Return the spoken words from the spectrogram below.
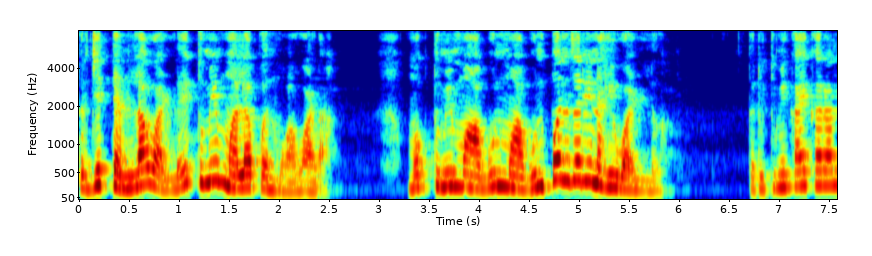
तर जे त्यांना वाढलंय तुम्ही मला पण वा वाढा. मग तुम्ही मागून मागून पण जरी नाही वाढलं तरी तुम्ही काय कराल?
